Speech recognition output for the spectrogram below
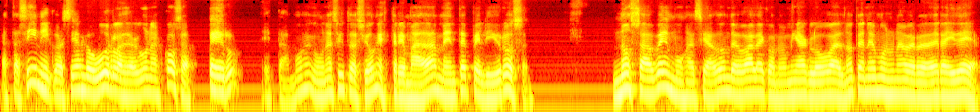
hasta cínico haciendo burlas de algunas cosas, pero estamos en una situación extremadamente peligrosa. No sabemos hacia dónde va la economía global, no tenemos una verdadera idea.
